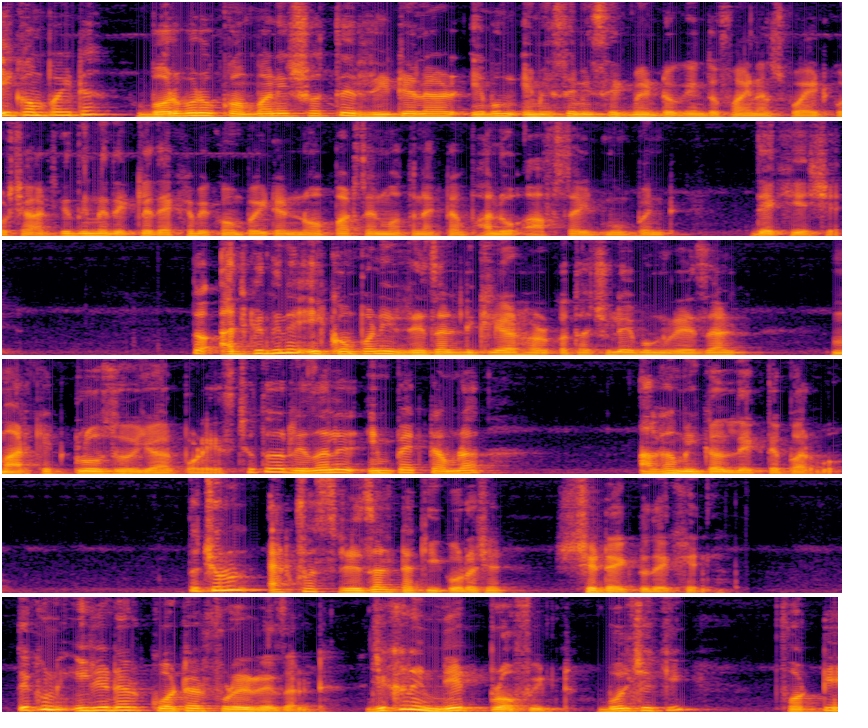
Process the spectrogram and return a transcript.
এই কোম্পানিটা বড় বড় কোম্পানির সাথে রিটেলার এবং এমএসএমই সেগমেন্টও কিন্তু ফাইন্যান্স প্রোভাইড করছে। আজকের দিনে দেখলে দেখাবে কোম্পানিটা ন পার্সেন্ট মতন একটা ভালো আফসাইড মুভমেন্ট দেখিয়েছে। তো আজকের দিনে এই কোম্পানির রেজাল্ট ডিক্লেয়ার হওয়ার কথা ছিল এবং রেজাল্ট মার্কেট ক্লোজ হয়ে যাওয়ার পরে এসছে। তো রেজাল্টের ইম্প্যাক্ট আমরা আগামীকাল দেখতে পারব। তো চলুন অ্যাট ফার্স্ট রেজাল্টটা কী করেছে সেটা একটু দেখে দেখুন ইরেডার কোয়ার্টার ফোরের রেজাল্ট যেখানে নেট প্রফিট বলছে কি ফর্টি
